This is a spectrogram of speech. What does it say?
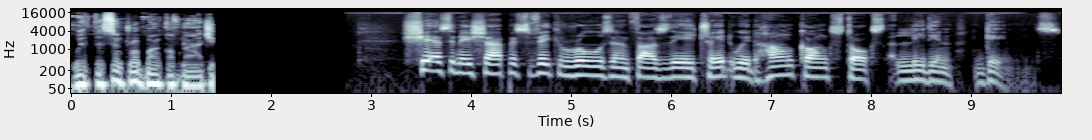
with the Central Bank of Nigeria. Shares in Asia Pacific rose on Thursday trade with Hong Kong stocks leading gains.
